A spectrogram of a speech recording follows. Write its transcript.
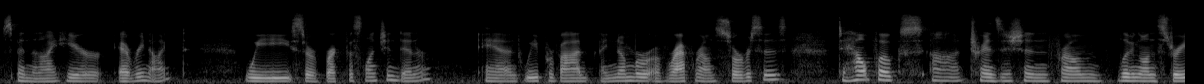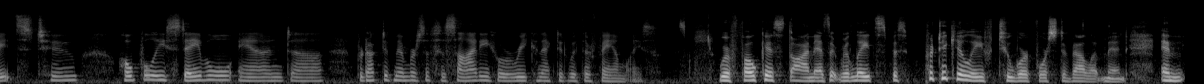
spend the night here every night. We serve breakfast, lunch, and dinner, and we provide a number of wraparound services to help folks uh, transition from living on the streets to hopefully stable and uh, productive members of society who are reconnected with their families. We're focused on, as it relates particularly to workforce development and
